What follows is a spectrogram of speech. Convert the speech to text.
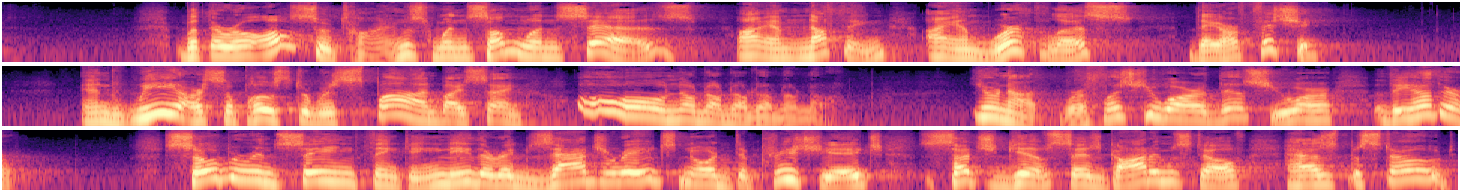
But there are also times when someone says, I am nothing, I am worthless, they are fishing. And we are supposed to respond by saying, Oh, no, no, no, no, no, no. You're not worthless. You are this, you are the other. Sober and sane thinking neither exaggerates nor depreciates such gifts as God Himself has bestowed.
